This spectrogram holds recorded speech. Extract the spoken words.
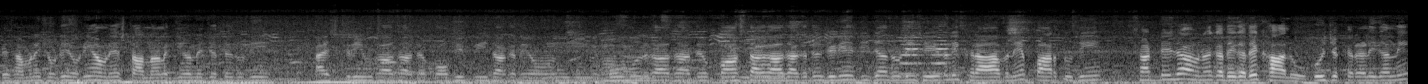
ਤੇ ਸਾਹਮਣੇ ਛੋਟੀਆਂ ਛੋਟੀਆਂ ਆਪਣੇ ਸਟਾਲਾਂ ਲੱਗੀਆਂ ਨੇ ਜਿੱਥੇ ਤੁਸੀਂ ਆਈਸਕ੍ਰੀਮ ਖਾ ਸਕਦੇ ਹੋ ਕਾਫੀ ਪੀ ਸਕਦੇ ਹੋ ਮੋਮੋਜ਼ ਖਾ ਸਕਦੇ ਹੋ ਪਾਸਤਾ ਖਾ ਸਕਦੇ ਹੋ ਜਿਹੜੀਆਂ ਚੀਜ਼ਾਂ ਤੁਹਾਡੀ ਸਿਹਤ ਲਈ ਖਰਾਬ ਨੇ ਪਰ ਤੁਸੀਂ ਸਾਡੇ ਹਿਸਾਬ ਨਾਲ ਕਦੇ ਕਦੇ ਖਾ ਲਓ ਕੋਈ ਚੱਕਰ ਵਾਲੀ ਗੱਲ ਨਹੀਂ।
